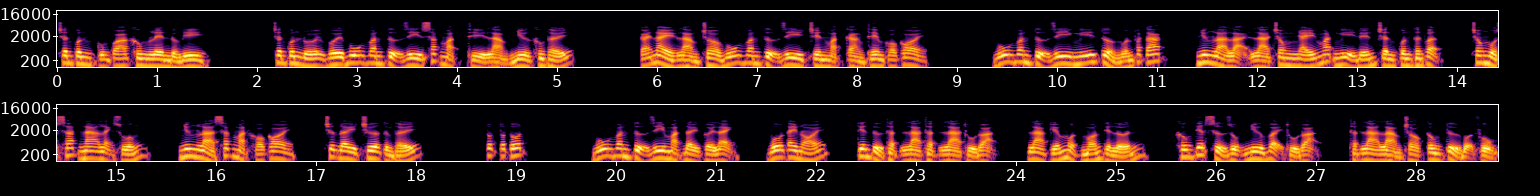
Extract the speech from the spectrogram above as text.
chân quân cũng qua không lên đường đi. Chân quân đối với Vũ Văn Tự Di sắc mặt thì làm như không thấy. Cái này làm cho Vũ Văn Tự Di trên mặt càng thêm khó coi. Vũ Văn Tự Di nghĩ tưởng muốn phát tác, nhưng là lại là trong nháy mắt nghĩ đến chân quân thân phận, trong một sát na lạnh xuống, nhưng là sắc mặt khó coi, trước đây chưa từng thấy. Tốt tốt tốt. Vũ Văn Tự Di mặt đầy cười lạnh, vỗ tay nói, tiên tử thật là thật là thủ đoạn, là kiếm một món tiền lớn, không tiếc sử dụng như vậy thủ đoạn, thật là làm cho công tử bội phục.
